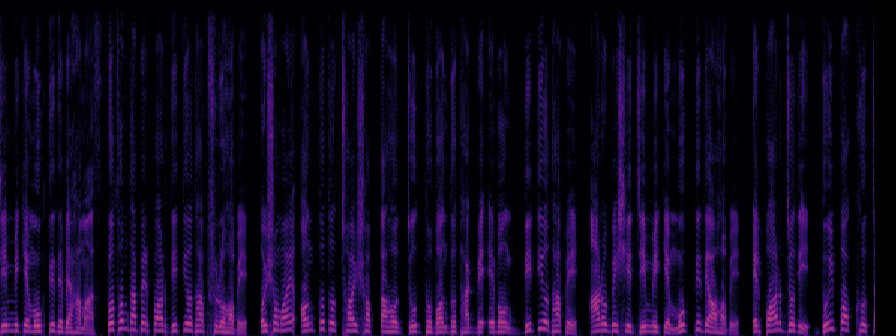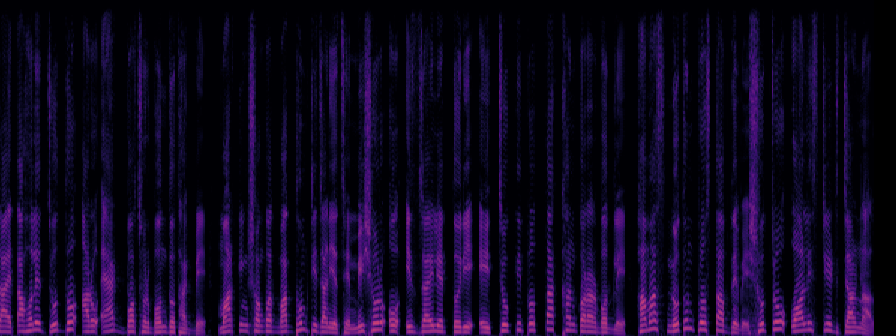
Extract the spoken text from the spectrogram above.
জিম্মিকে মুক্তি দেবে হামাস। প্রথম ধাপের পর দ্বিতীয় ধাপ শুরু হবে। ওই সময় অন্তত ছয় সপ্তাহ যুদ্ধ বন্ধ থাকবে এবং দ্বিতীয় ধাপে আরও বেশি জিম্মিকে মুক্তি দেওয়া হবে। এরপর যদি দুই পক্ষ চায়, তাহলে যুদ্ধ আরও এক বছর বন্ধ থাকবে। মার্কিন সংবাদ মাধ্যমটি জানিয়েছে, মিশর ও ইসরায়েলের তৈরি এই চুক্তি প্রত্যাখ্যান করার বদলে হামাস নতুন প্রস্তাব দেবে, সূত্র ওয়াল স্ট্রিট জার্নাল।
